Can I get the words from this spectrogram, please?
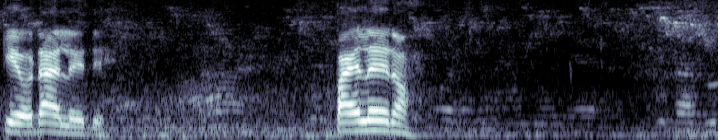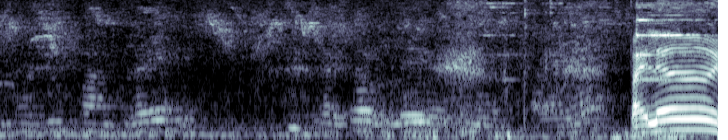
เกี่ยวได้เลยดิ ไปเลยเนาะไปเลย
